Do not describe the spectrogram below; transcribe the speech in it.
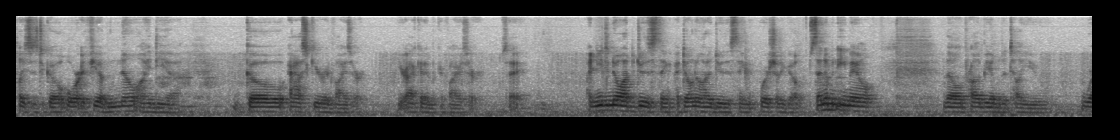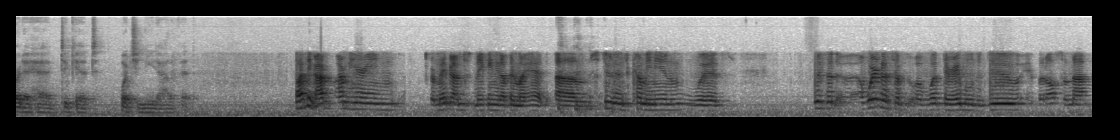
places to go. Or if you have no idea, go ask your advisor, your academic advisor. Say, I need to know how to do this thing. I don't know how to do this thing. Where should I go? Send them an email. They'll probably be able to tell you where to head to get what you need out of it. I think I'm, I'm hearing, or maybe I'm just making it up in my head, um, students coming in with with an awareness of, of what they're able to do, but also not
